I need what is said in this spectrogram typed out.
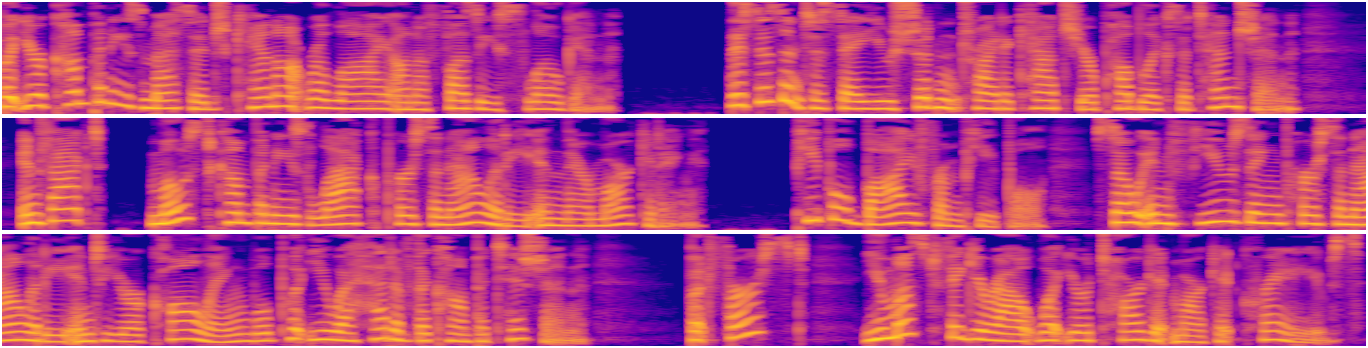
but your company's message cannot rely on a fuzzy slogan. This isn't to say you shouldn't try to catch your public's attention. In fact, most companies lack personality in their marketing. People buy from people, so infusing personality into your calling will put you ahead of the competition. But first, you must figure out what your target market craves.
